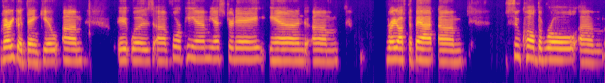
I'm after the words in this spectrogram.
Very good, thank you. Um, it was uh, 4 p.m. yesterday, and um, right off the bat, um, Sue called the roll. Um,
